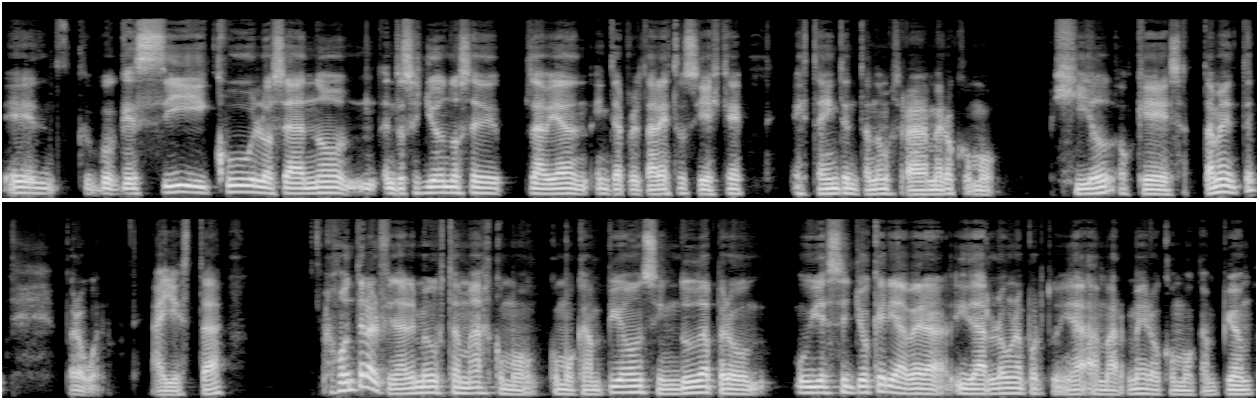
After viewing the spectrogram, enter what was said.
eh, sí, cool, o sea, no, entonces yo no sé, sabía interpretar esto si es que está intentando mostrar a Mero como heel o qué exactamente, pero bueno, ahí está. Hunter al final me gusta más como, como campeón, sin duda, pero hubiese, yo quería ver y darle una oportunidad a Marmero como campeón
